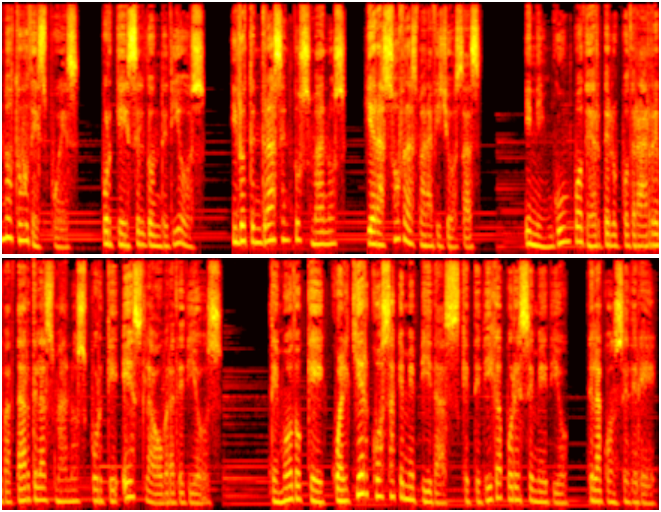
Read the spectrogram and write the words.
No dudes, pues, porque es el don de Dios, y lo tendrás en tus manos y harás obras maravillosas, y ningún poder te lo podrá arrebatar de las manos porque es la obra de Dios. De modo que cualquier cosa que me pidas que te diga por ese medio, te la concederé,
